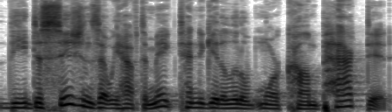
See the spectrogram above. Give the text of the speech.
the decisions that we have to make tend to get a little more compacted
